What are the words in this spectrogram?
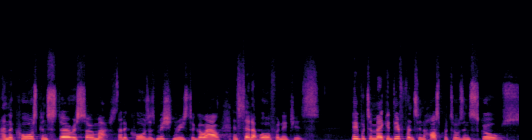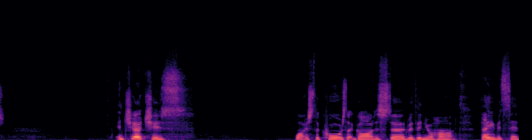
And the cause can stir us so much that it causes missionaries to go out and set up orphanages, people to make a difference in hospitals and schools, in churches. What is the cause that God has stirred within your heart? David said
